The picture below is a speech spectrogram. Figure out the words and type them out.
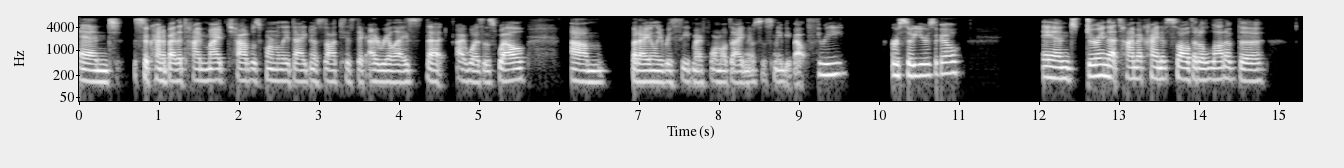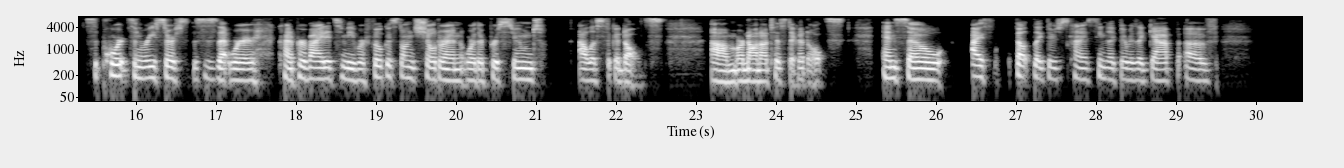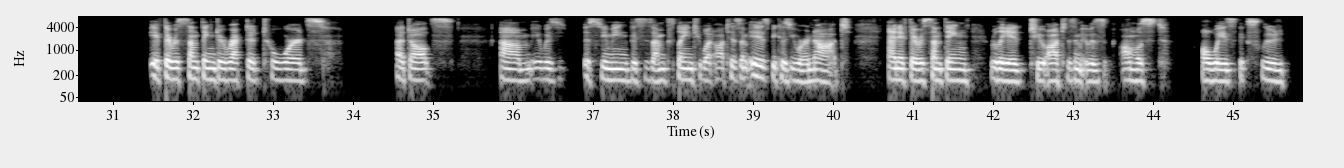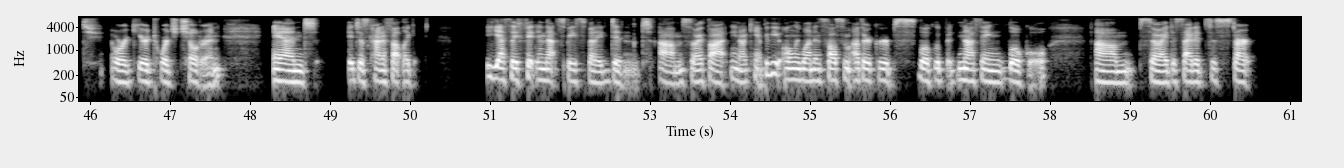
and so, kind of by the time my child was formally diagnosed as autistic, I realized that I was as well. Um, but I only received my formal diagnosis maybe about three or so years ago. And during that time, I kind of saw that a lot of the supports and resources that were kind of provided to me were focused on children or the presumed allistic adults um, or non autistic adults. And so I felt like there just kind of seemed like there was a gap of if there was something directed towards adults, um, it was assuming this is I'm explaining to you what autism is because you are not. And if there was something related to autism, it was almost always excluded or geared towards children. And it just kind of felt like, yes, I fit in that space, but I didn't. Um, so I thought, you know, I can't be the only one and saw some other groups locally, but nothing local. Um, so I decided to start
